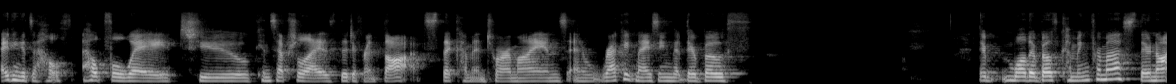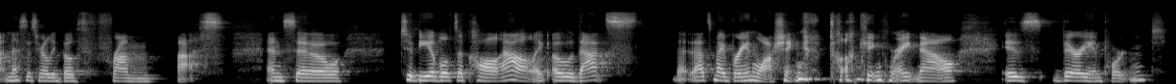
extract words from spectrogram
I think it's a health, helpful way to conceptualize the different thoughts that come into our minds and recognizing that they're both they're while they're both coming from us, they're not necessarily both from us. And so to be able to call out like, oh, that's that, that's my brainwashing talking right now is very important.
